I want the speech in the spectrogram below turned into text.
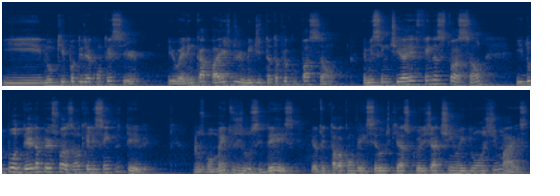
e no que poderia acontecer. Eu era incapaz de dormir de tanta preocupação. Eu me sentia refém da situação e do poder da persuasão que ele sempre teve. Nos momentos de lucidez, eu tentava convencê-lo de que as coisas já tinham ido longe demais,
